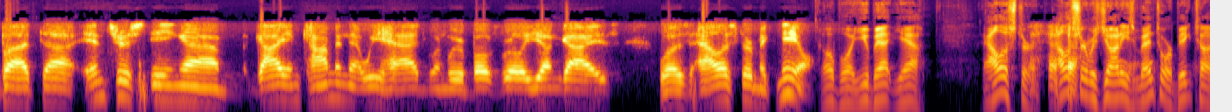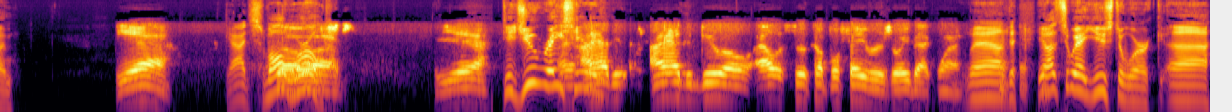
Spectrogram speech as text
but uh, interesting um, guy in common that we had when we were both really young guys was Alistair McNeil. Oh boy, you bet, yeah. Alistair, Alistair was Johnny's mentor, big time. Yeah. God, small so, world. Uh, yeah. Did you race I, here? I had to. I had to do uh, Alistair a couple favors way back when. Well, you know that's the way I used to work. Uh,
